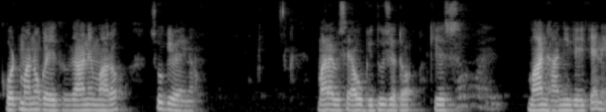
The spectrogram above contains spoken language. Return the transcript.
કોર્ટમાં ન કહે કે આને મારો શું કહેવાય એના? મારા વિશે આવું કીધું છે તો કેસ માનહાનિ ગઈ કે ને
